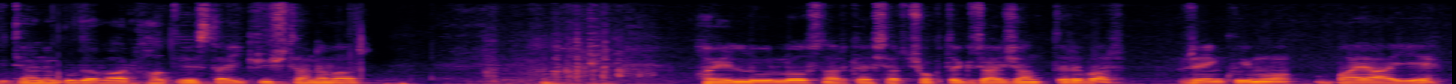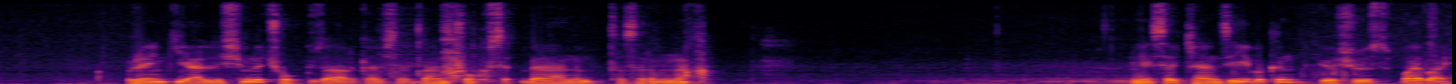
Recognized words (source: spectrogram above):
Bir tane burada var. Hot Wheels'ta 2-3 tane var. Hayırlı uğurlu olsun arkadaşlar. Çok da güzel jantları var. Renk uyumu bayağı iyi. Renk yerleşimi de çok güzel arkadaşlar. Ben çok beğendim tasarımını. Neyse kendinize iyi bakın. Görüşürüz. Bay bay.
